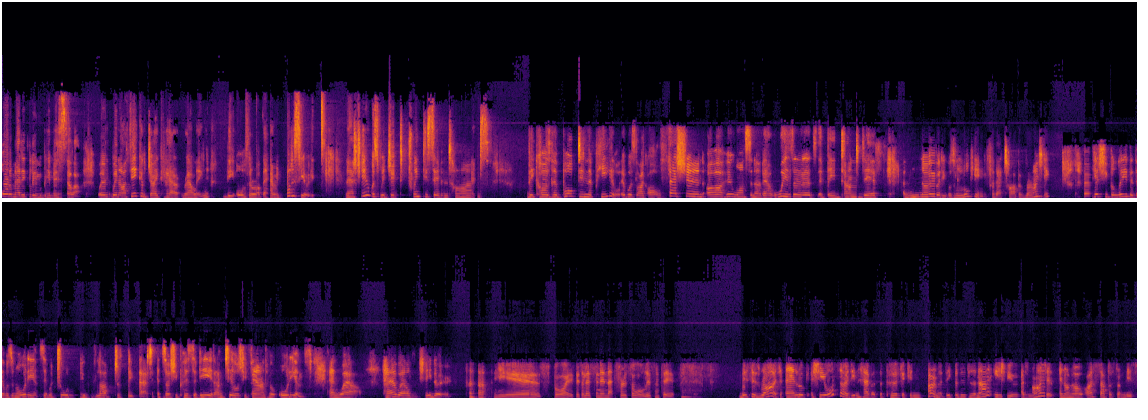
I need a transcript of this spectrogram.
automatically you'll be a bestseller. When, when I think of J.K. Rowling, the author of the Harry Potter series, now she was rejected 27 times because her book didn't appeal. It was like old fashioned. Oh, who wants to know about wizards? They've been done to death. And nobody was looking for that type of writing. But yet she believed that there was an audience. There were children who would love to read that. And so she persevered until she found her audience. And wow, how well did she do? yes, boy, there's a lesson in that for us all, isn't there? This is right. And look, she also didn't have it the perfect environment because this is another issue as writers, and I know I suffer from this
